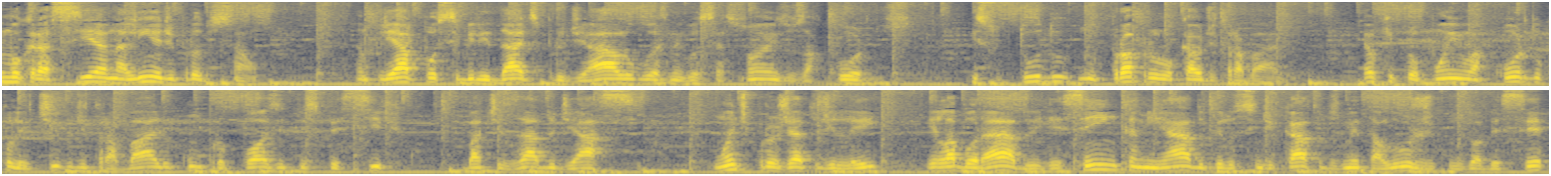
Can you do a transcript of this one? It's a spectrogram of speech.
democracia na linha de produção, ampliar possibilidades para o diálogo, as negociações, os acordos. Isso tudo no próprio local de trabalho. É o que propõe o Acordo Coletivo de Trabalho com um propósito específico, batizado de ACE, um anteprojeto de lei elaborado e recém-encaminhado pelo Sindicato dos Metalúrgicos do ABC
